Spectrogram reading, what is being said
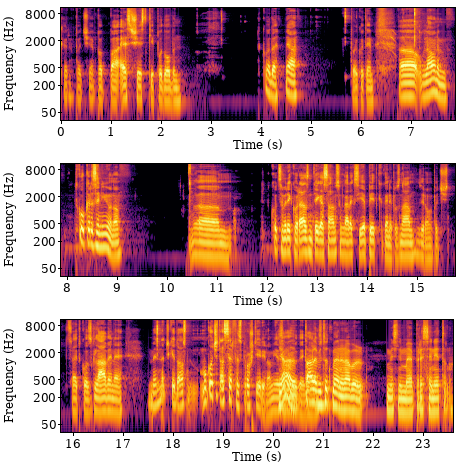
ker pač je, pa, pa S6, ki je podoben. Tako da, ja, to je kot tem. Uh, v glavnem, tako kar zanimivo. No? Um, kot sem rekel, razen tega Samsung Galaxy E5, ki ga ne poznam, oziroma pač vsaj tako z glave ne. Meničke dosti, mogoče ta Surface Pro 4, no mi je Ja, zanimivo, da je tale bi tudi mene najbolj, mislim, me presenetilo.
